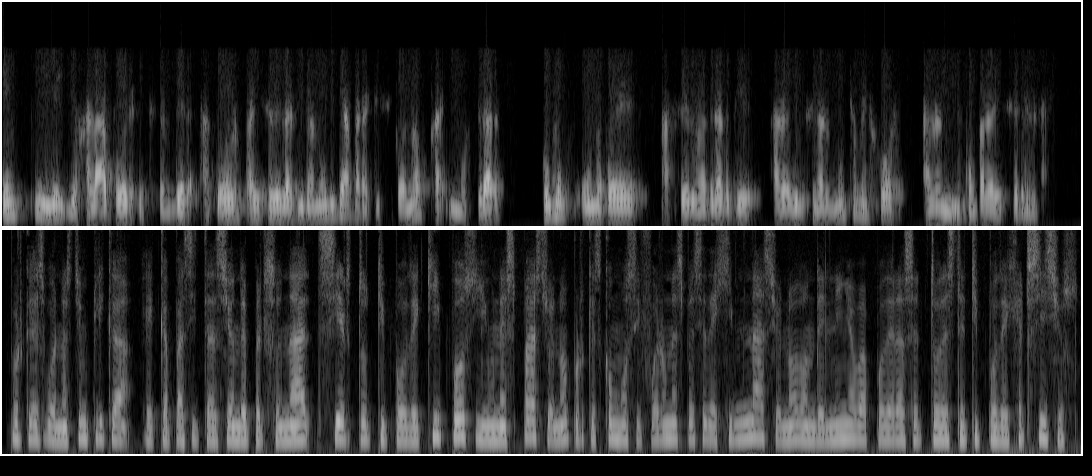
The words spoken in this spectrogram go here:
en Chile y ojalá poder extender a todos los países de Latinoamérica para que se conozca y mostrar cómo uno puede hacer una terapia que haga evolucionar mucho mejor a los niños con parálisis cerebral. Porque es bueno, esto implica eh, capacitación de personal, cierto tipo de equipos y un espacio, ¿no? Porque es como si fuera una especie de gimnasio, ¿no? Donde el niño va a poder hacer todo este tipo de ejercicios.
